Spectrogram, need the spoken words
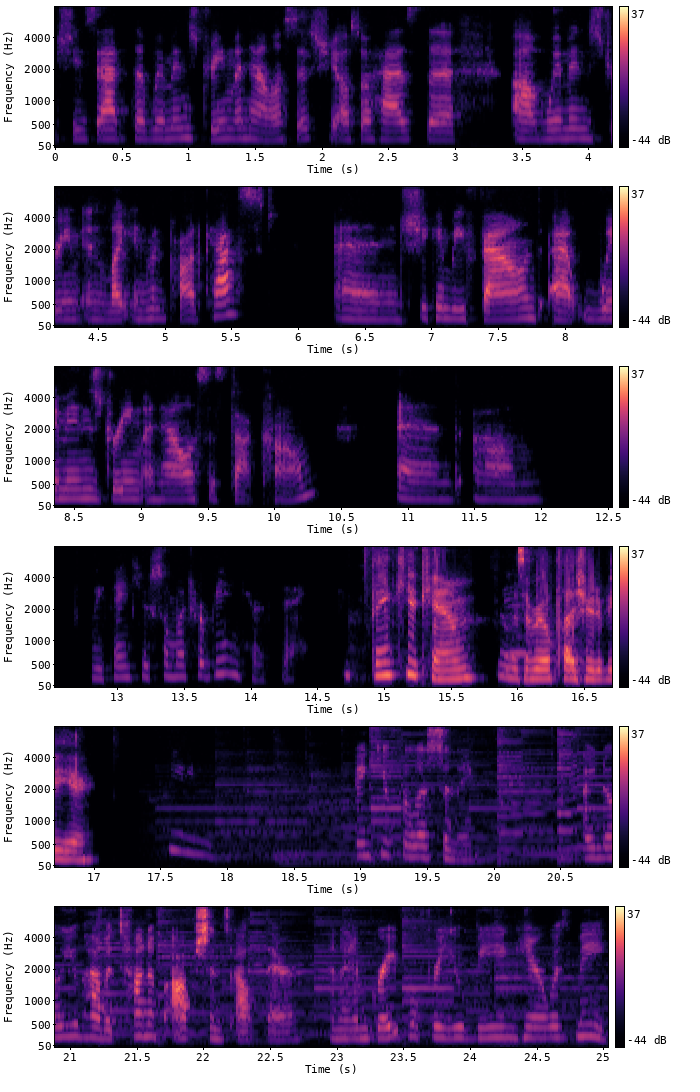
She's at the Women's Dream Analysis. She also has the um, Women's Dream Enlightenment podcast, and she can be found at womensdreamanalysis.com. And um, we thank you so much for being here today. Thank you, Kim. It was a real pleasure to be here. Thank you for listening. I know you have a ton of options out there, and I am grateful for you being here with me.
